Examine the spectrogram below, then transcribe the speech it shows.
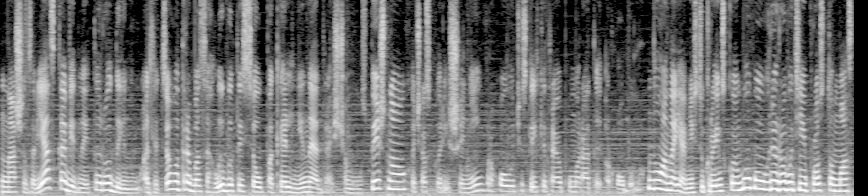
Наша зав'язка віднайти родину. А для цього треба заглибитися у пекельні недра, що ми успішно, хоча скоріше ні, враховуючи скільки треба помирати, робимо. Ну а наявність української мови у грі робить її просто must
